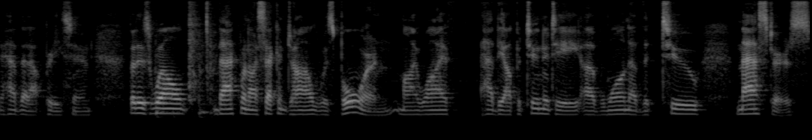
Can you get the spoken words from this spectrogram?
to have that out pretty soon but as well, back when our second child was born, my wife had the opportunity of one of the two masters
